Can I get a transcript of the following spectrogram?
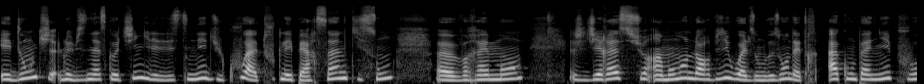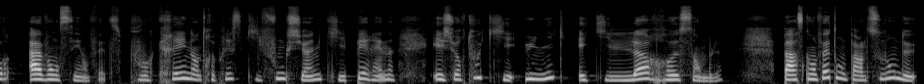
Et donc le business coaching, il est destiné du coup à toutes les personnes qui sont euh, vraiment, je dirais, sur un moment de leur vie où elles ont besoin d'être accompagnées pour avancer en fait, pour créer une entreprise qui fonctionne, qui est pérenne et surtout qui est unique et qui leur ressemble. Parce qu'en fait, on parle souvent de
